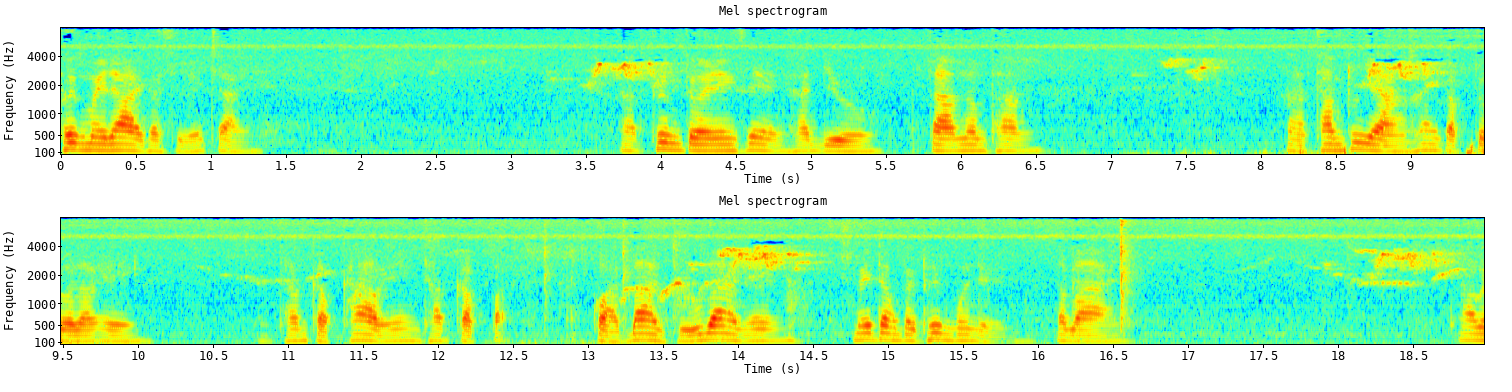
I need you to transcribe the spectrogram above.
พึ่งไม่ได้ก็เสียใจหัดพึ่งตัวเองเสียหัดอยู่ตามลำพัง ทำทุกอย่างให้กับตัวเราเองทำกับข้าวเองทำกับกวาดบ้านถูบ้านเอง ไม่ต้องไปพึ่งคนอื่นสบาย ถ้าไป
